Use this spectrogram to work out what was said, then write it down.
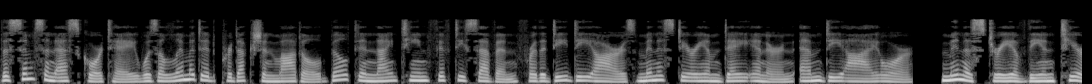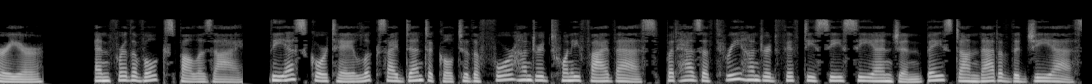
The Simson Escorte was a limited production model built in 1957 for the DDR's Ministerium des Innern (MDI) or Ministry of the Interior, and for the Volkspolizei. The Escorte looks identical to the 425S but has a 350 cc engine based on that of the GS.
